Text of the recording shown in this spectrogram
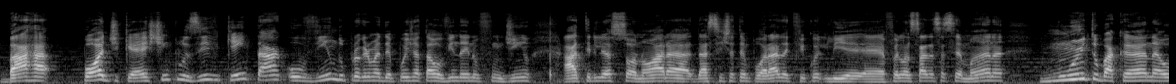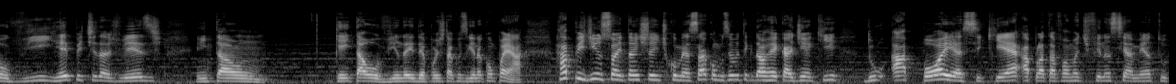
barra podcast. Inclusive, quem tá ouvindo o programa depois já tá ouvindo aí no fundinho a trilha sonora da sexta temporada que ficou, é, foi lançada essa semana. Muito bacana, ouvi repetidas vezes. Então, quem tá ouvindo aí depois tá conseguindo acompanhar. Rapidinho só então, antes da gente começar, como sempre, vou ter que dar o um recadinho aqui do Apoia-se, que é a plataforma de financiamento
